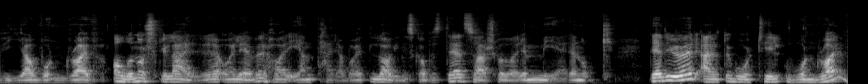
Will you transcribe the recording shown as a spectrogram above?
via OneDrive. Alle norske lærere og elever har 1 terabyte lagringskapasitet, så her skal det være mer enn nok. Det du gjør er at du går til OneDrive.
